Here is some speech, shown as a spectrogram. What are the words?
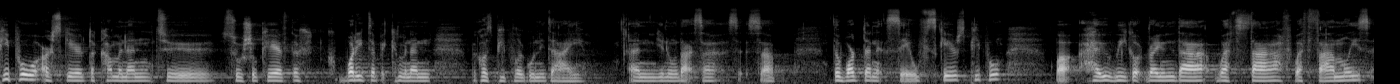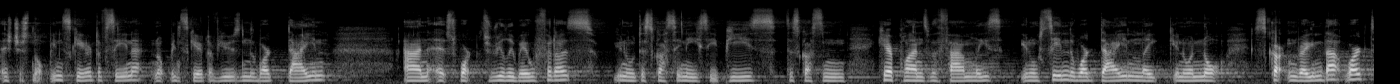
People are scared of coming into social care. They're worried about coming in because people are going to die. And, you know, that's a, it's a, the word in itself scares people. But how we got round that with staff, with families, is just not being scared of saying it, not being scared of using the word dying. And it's worked really well for us, you know, discussing ACPs, discussing care plans with families, you know, saying the word dying, like, you know, and not skirting round that word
